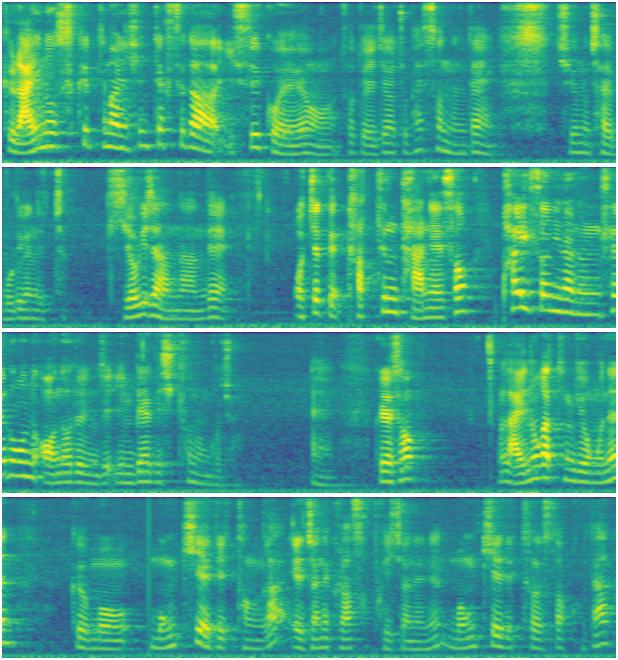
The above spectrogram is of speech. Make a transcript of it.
그 Rhino script만의 syntax가 있을 거예요 저도 예전에 좀 했었는데 지금은 잘 모르겠는데 기억이 잘 안 나는데 어쨌든 같은 단에서 파이썬이라는 새로운 언어를 이제 embed 시켜 놓은 거죠 예. 그래서 Rhino 같은 경우는 그 뭐 Monkey Editor인가 예전에 Grasshopper 이전에는 Monkey Editor를 썼거나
